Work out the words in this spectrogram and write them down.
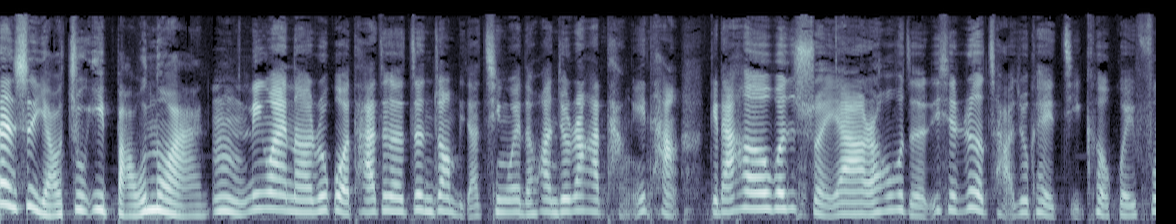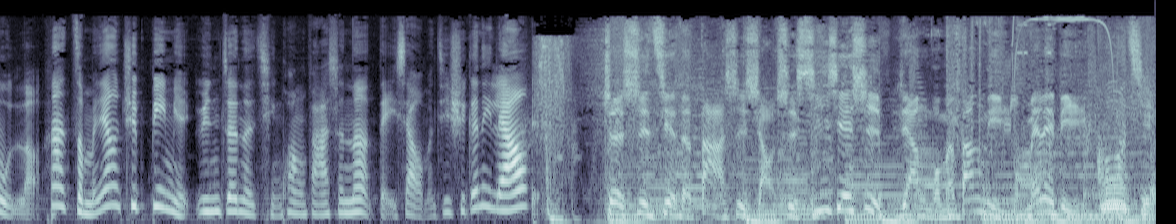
但是也要注意保暖。嗯，另外呢，如果他这个症状比较轻微的话，你就让他躺一躺，给他喝温水啊，然后或者一些热茶就可以即刻恢复了。那怎么样去避免晕针的情况发生呢？等一下我们继续跟你聊。这世界的大事小事新鲜事，让我们帮你 Melody 姑姐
